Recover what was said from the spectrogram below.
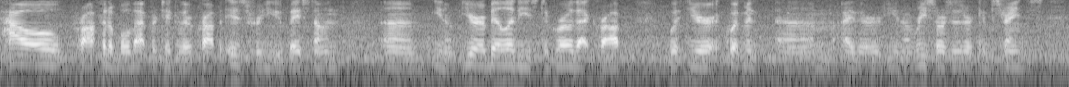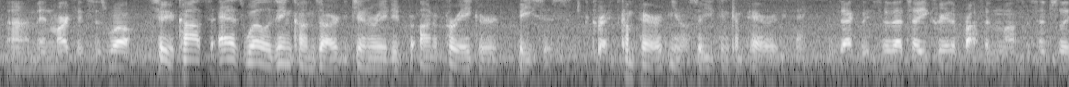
how profitable that particular crop is for you based on um, you know your abilities to grow that crop with your equipment, um, either you know resources or constraints, um, and markets as well. So your costs as well as incomes are generated on a per acre basis. Correct. Compare, you know, so you can compare everything. Exactly. So that's how you create a profit and loss, essentially.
